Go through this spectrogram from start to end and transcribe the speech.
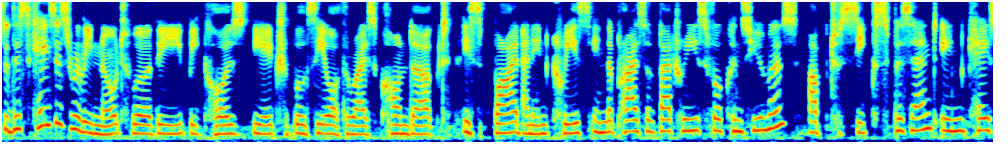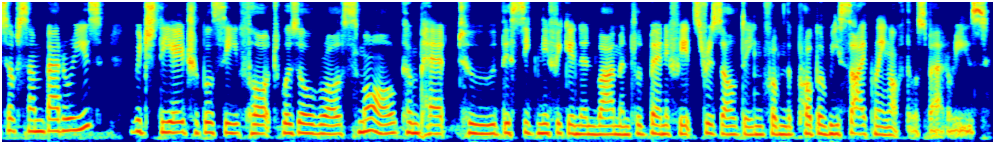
So this case is really noteworthy because the ACCC authorized conduct despite an increase in the price of batteries for consumers, up to 6% in case of some batteries, which the ACCC thought was overall small compared to the significant environmental benefits resulting from the proper recycling of those batteries.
